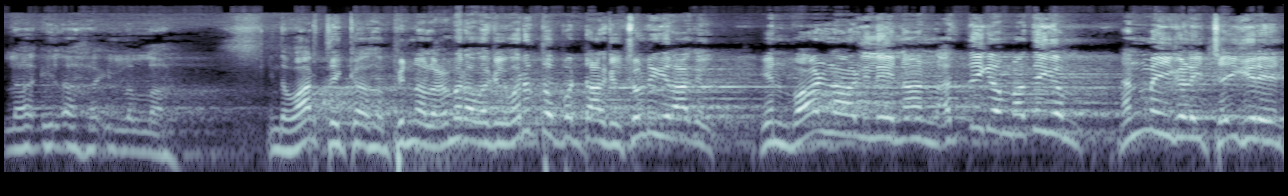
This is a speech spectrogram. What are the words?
லா இந்த வார்த்தைக்காக பின்னால் அமர் அவர்கள் வருத்தப்பட்டார்கள் சொல்லுகிறார்கள் என் வாழ்நாளிலே நான் அதிகம் அதிகம் நன்மைகளை செய்கிறேன்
